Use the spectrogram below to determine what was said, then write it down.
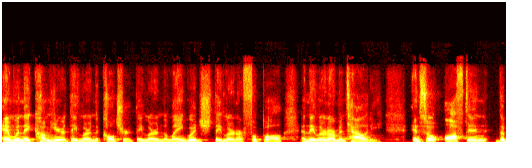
And when they come here, they learn the culture, they learn the language, they learn our football, and they learn our mentality. And so often the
